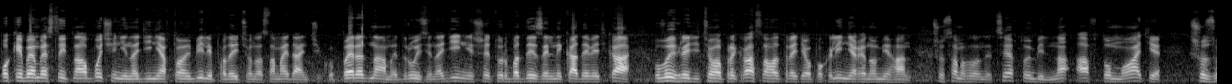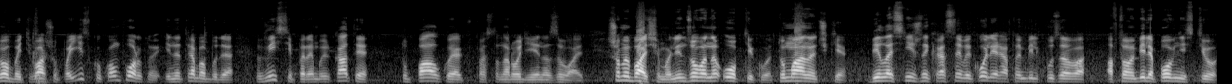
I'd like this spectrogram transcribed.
Поки BMW стоїть на обочині, надійні автомобілі продаються у нас на майданчику. Перед нами, друзі, надійніший турбодизельний К9К у вигляді цього прекрасного третього покоління Renault Megane. Що саме головне, це автомобіль на автоматі, що зробить вашу поїздку комфортною і не треба буде в місті перемикати ту палку, як в простонароді її називають. Що ми бачимо? Лінзовану оптику, туманочки, білосніжний красивий колір автомобіль кузова автомобіля повністю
